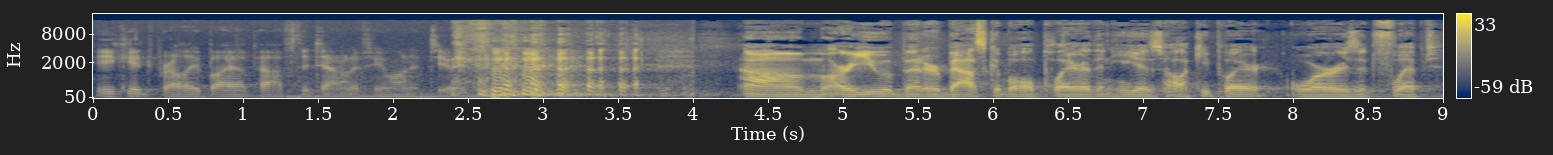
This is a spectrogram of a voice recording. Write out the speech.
He could probably buy up half the town if he wanted to. um, are you a better basketball player than he is hockey player, or is it flipped?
